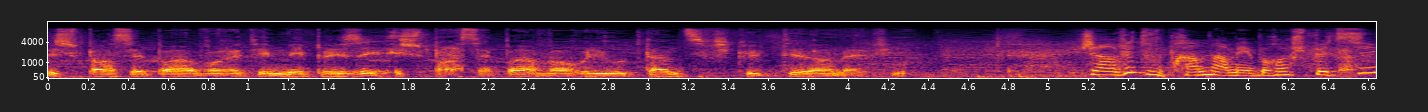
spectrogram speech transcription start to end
Et je pensais pas avoir été méprisé. Et je pensais pas avoir eu autant de difficultés dans ma vie. J'ai envie de vous prendre dans mes bras, je peux-tu?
